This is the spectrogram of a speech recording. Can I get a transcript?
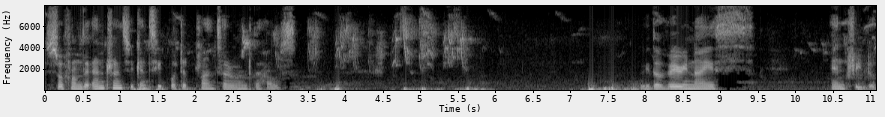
So from the entrance you can see potted plants around the house. With a very nice entry door.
